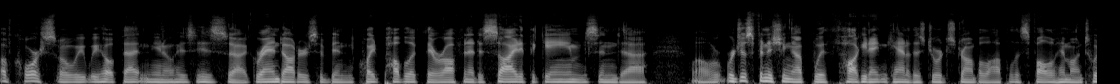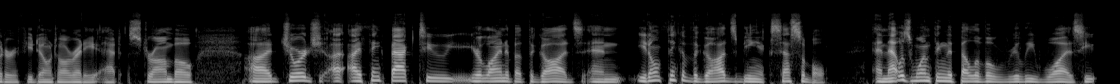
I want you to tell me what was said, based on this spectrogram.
Of course. So we, we hope that, and you know, his his uh, granddaughters have been quite public. They were often at his side at the games, and uh, well, we're- just finishing up with Hockey Night in Canada's George Stroumboulopoulos. Follow him on Twitter if you don't already at Strombo. Uh, George, I, I think back to your line about the gods, and you don't think of the gods being accessible. And that was one thing that Beliveau really was. He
